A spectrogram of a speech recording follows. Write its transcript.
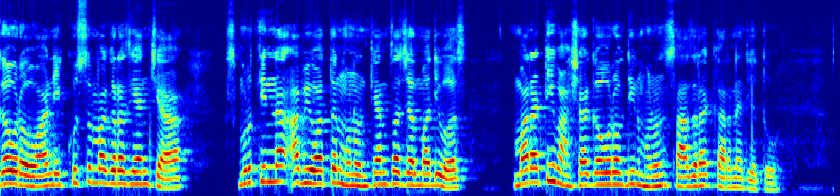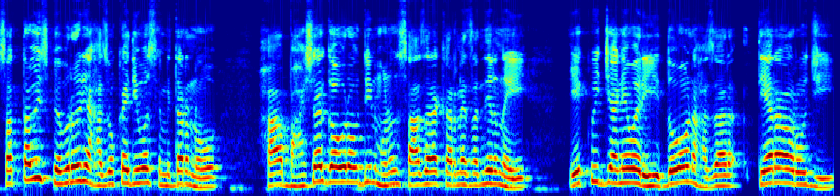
गौरव आणि कुसुमाग्रज यांच्या स्मृतींना अभिवादन म्हणून त्यांचा जन्मदिवस मराठी भाषा गौरव दिन म्हणून साजरा करण्यात येतो. सत्तावीस फेब्रुवारी हा जो काही दिवस मित्रांनो हा भाषा गौरव दिन म्हणून साजरा करण्याचा निर्णय एकवीस जानेवारी दोन हजार तेरा रोजी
